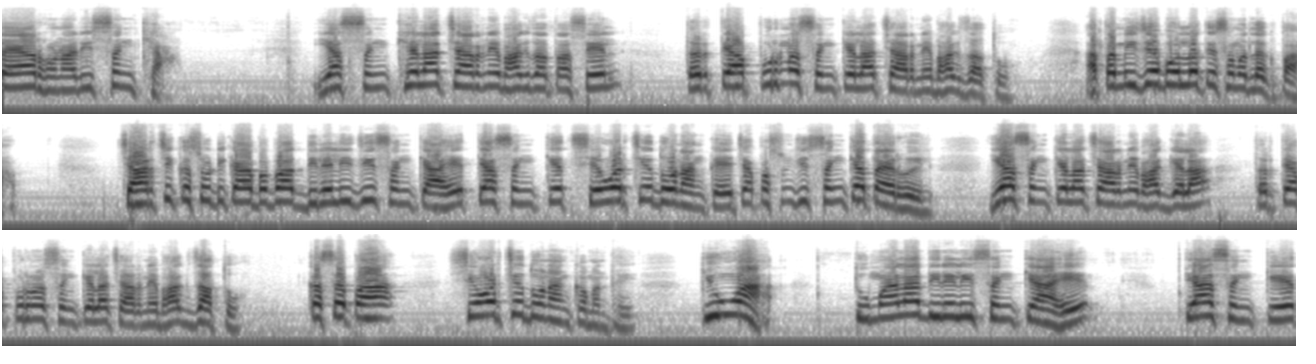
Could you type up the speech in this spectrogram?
तयार होणारी संख्या. या संख्येला चारने भाग जात असेल तर त्या पूर्ण संख्येला चारने भाग जातो. आता मी जे बोललो ते समजलं पहा? चारची कसोटी काय बाबा? दिलेली जी संख्या आहे त्या संख्येत शेवटचे दोन अंक याच्यापासून जी संख्या तयार होईल या संख्येला चारने भाग गेला तर त्या पूर्ण संख्येला चारने भाग जातो. कसं पहा? शेवटचे दोन अंक म्हणते किंवा तुम्हाला दिलेली संख्या आहे त्या संख्येत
